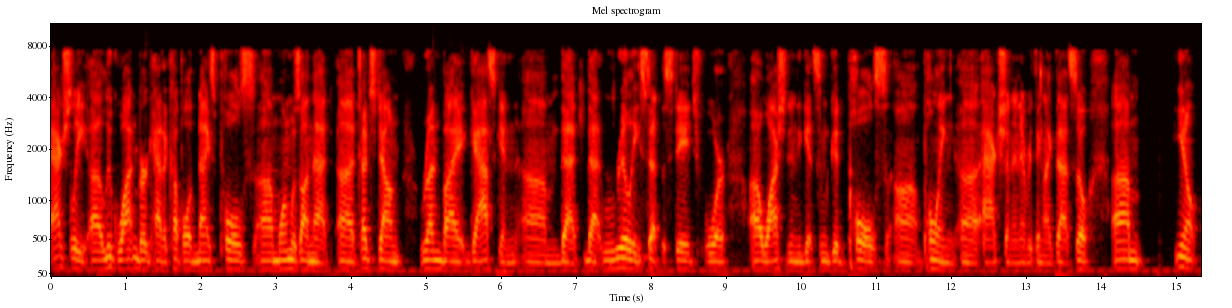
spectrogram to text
actually, uh, Luke Wattenberg had a couple of nice pulls. Um, one was on that uh, touchdown run by Gaskin um, that that really set the stage for uh, Washington to get some good pulls, uh, pulling uh, action and everything like that. So um, you know,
